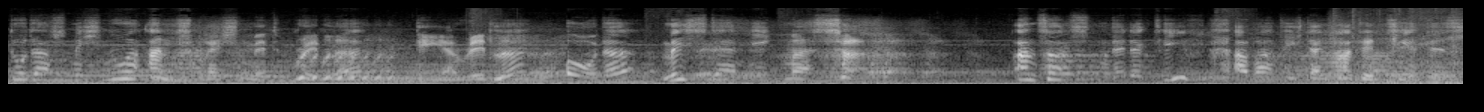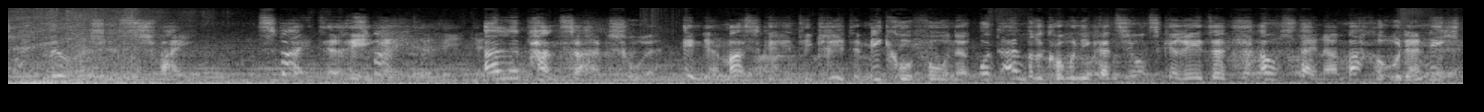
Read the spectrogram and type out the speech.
Du darfst mich nur ansprechen mit Riddler, der Riddler oder Mr. Nigma Sir. Ansonsten, Detektiv, erwarte ich dein patentiertes, mürrisches Schweigen. Zweite Regel. Alle Panzerhandschuhe, in der Maske integrierte Mikrofone und andere Kommunikationsgeräte, aus deiner Mache oder nicht,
